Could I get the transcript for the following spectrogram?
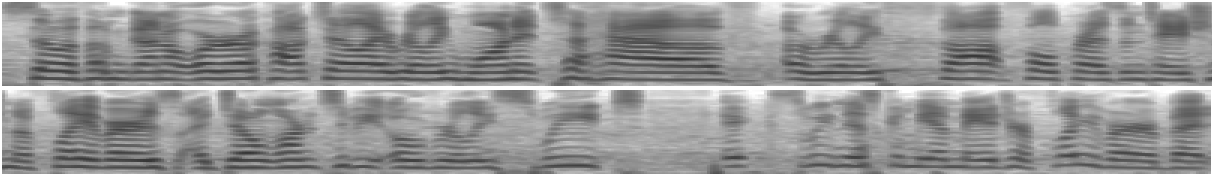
So if I'm going to order a cocktail, I really want it to have a really thoughtful presentation of flavors. I don't want it to be overly sweet. It, sweetness can be a major flavor, but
